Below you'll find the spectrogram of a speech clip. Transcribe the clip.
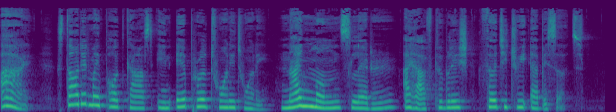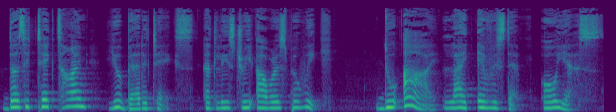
I started my podcast in April 2020. Nine months later, I have published 33 episodes. Does it take time? You bet it takes. At least three hours per week. Do I like every step? Oh, yes.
